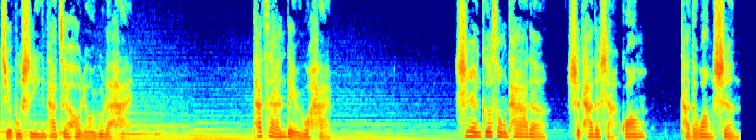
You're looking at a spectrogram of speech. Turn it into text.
绝不是因它最后流入了海，它自然得入海。诗人歌颂它的是它的闪光，它的旺盛。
